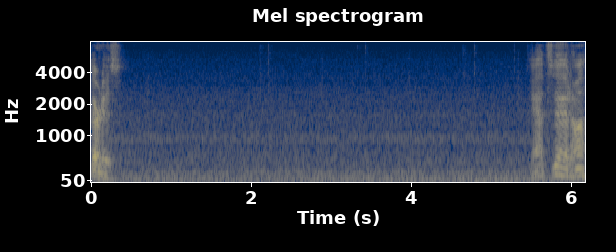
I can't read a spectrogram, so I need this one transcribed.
There it is. That's it, huh?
